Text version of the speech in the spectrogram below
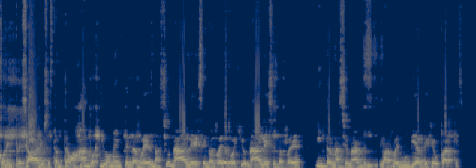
con empresarios, están trabajando activamente en las redes nacionales, en las redes regionales, en la red internacional, la red mundial de geoparques.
